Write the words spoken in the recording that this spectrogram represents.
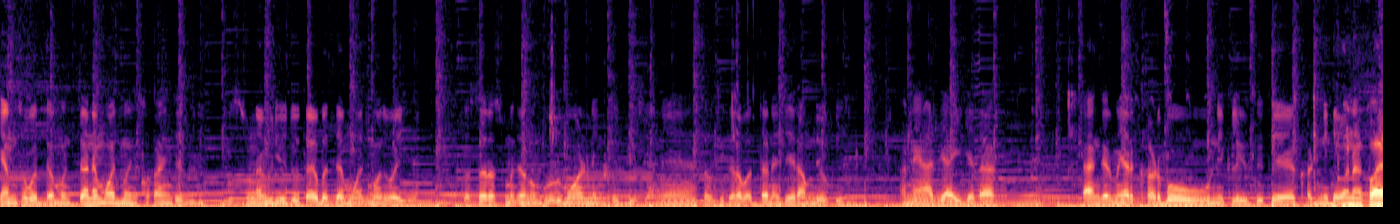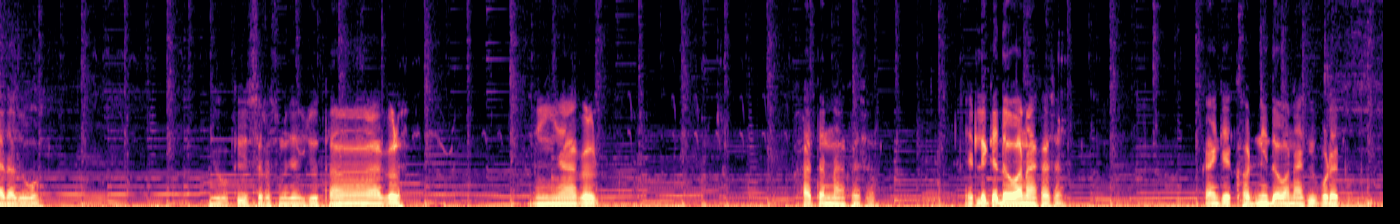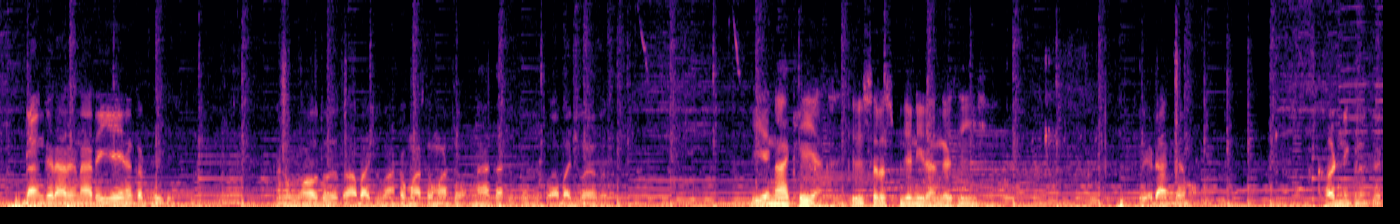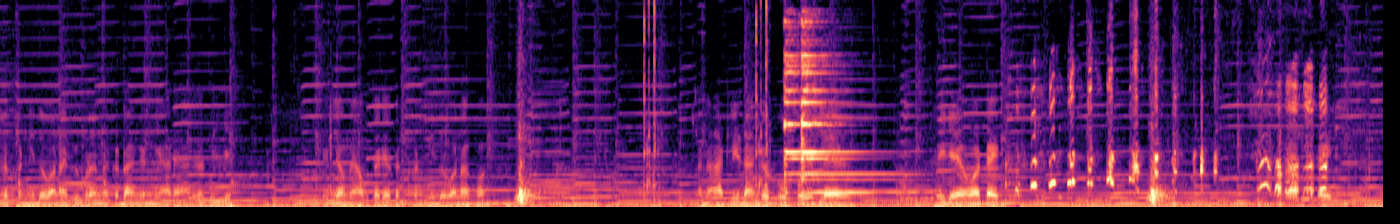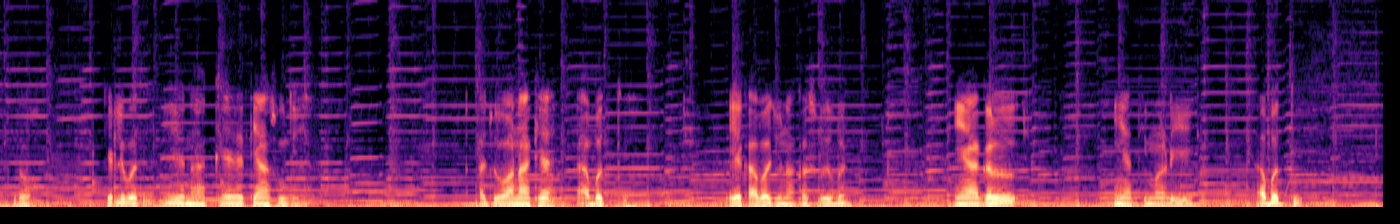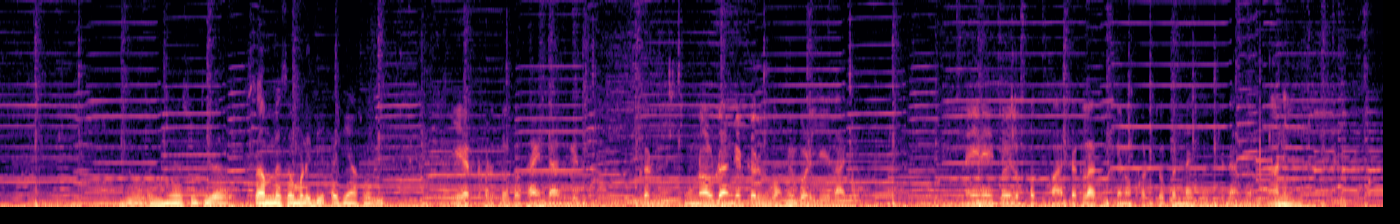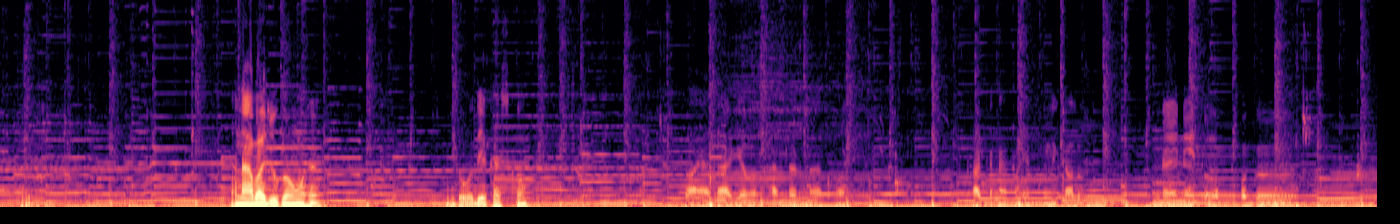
કેમ છો બધા? મજાને મોજ મોજ. કારણ કે વિષ્ણુના વીડિયો જોતા હોય બધા મોજ મોજ હોય છે. તો સરસ મજાનું ગુડ મોર્નિંગ થઈ ગયું છે અને સૌથી પહેલાં બધાને જય રામદેવ કી. અને આજે આવી જતા ડાંગરમાં યાર ખડ બહુ નીકળી હતી તે ખડની દવા નાખવા આવ્યા હતા જુઓ. જો કે સરસ મજા આવી. જો આગળ. અહીંયા આગળ ખાતર નાખે છે. એટલે કે દવા નાખે છે. કારણ કે ખડની દવા નાખવી પડે. ડાંગર આરે ના રહીએ એના કર થઈ જાય અને હું આવતો હતો આ બાજુ આંટો મારતો મારતો ના કરતો હતો આ બાજુ આવ્યો હતો. એ નાખે કેવી સરસ મજાની ડાંગર થઈ છે. એ ડાંગરમાં ખડ નીકળ્યું હતું એટલે ખડની દવા નાખવી પડે, નકર ડાંગરની હારે હારે થઈ જાય. એટલે અમે આવતા રહ્યા હતા ખડની દવા નાખવા. અને આટલી ડાંગર રોપો એટલે થઈ જાય વાટાઈ. કેટલી બધી, એ નાખે ત્યાં સુધી. આ જોવા નાખે આ બધું. એક આ બાજુ નાખે બન અહીંયા આગળ અહીંયાથી મળી આ બધું. જો અહીંયા સુધી સામે સમળી દેખાય ત્યાં સુધી. યાર ખર્ચો તો થાય ને ડાંગેટ કરવી. ઉનાળું ડાંગેટ કરવી વમી પડી જાય લાગે. નહીં નહીં તો એ લગભગ પાંચેક લાખ રૂપિયાનો ખર્ચો પણ નાખ્યો છે ડાંગેટ નાની અને આ બાજુ ઘઉં છે તો દેખાશ ઘઉં? તો આયા હતા આજે ખાતર નાખવા. ખાતર નાખવાની એકચ્યુઅલી ચાલુ નહીં નહીં તો લગભગ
